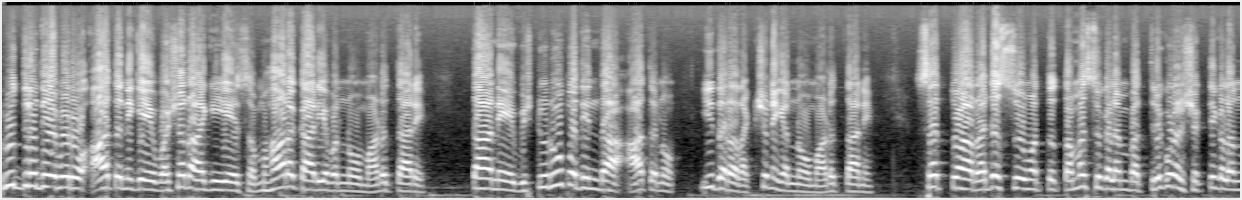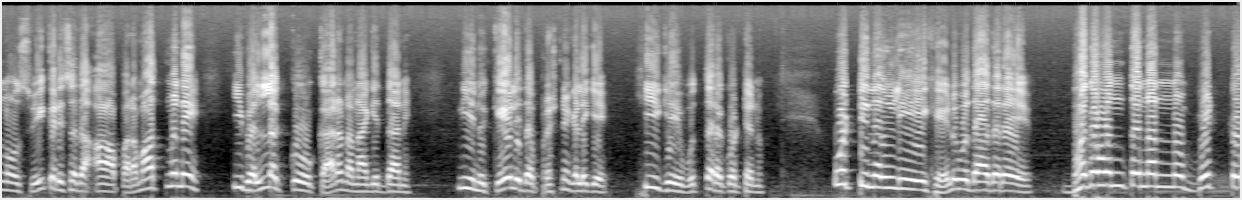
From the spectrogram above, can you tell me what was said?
ರುದ್ರದೇವರು ಆತನಿಗೆ ವಶರಾಗಿಯೇ ಸಂಹಾರ ಕಾರ್ಯವನ್ನು ಮಾಡುತ್ತಾರೆ. ತಾನೇ ವಿಷ್ಣು ರೂಪದಿಂದ ಆತನು ಇದರ ರಕ್ಷಣೆಯನ್ನು ಮಾಡುತ್ತಾನೆ. ಸತ್ವ, ರಜಸ್ಸು ಮತ್ತು ತಮಸ್ಸುಗಳೆಂಬ ತ್ರಿಗುಣ ಶಕ್ತಿಗಳನ್ನು ಸ್ವೀಕರಿಸದ ಆ ಪರಮಾತ್ಮನೇ ಇವೆಲ್ಲಕ್ಕೂ ಕಾರಣನಾಗಿದ್ದಾನೆ. ನೀನು ಕೇಳಿದ ಪ್ರಶ್ನೆಗಳಿಗೆ ಹೀಗೆ ಉತ್ತರ ಕೊಟ್ಟೆನು. ಒಟ್ಟಿನಲ್ಲಿ ಹೇಳುವುದಾದರೆ ಭಗವಂತನನ್ನು ಬಿಟ್ಟು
